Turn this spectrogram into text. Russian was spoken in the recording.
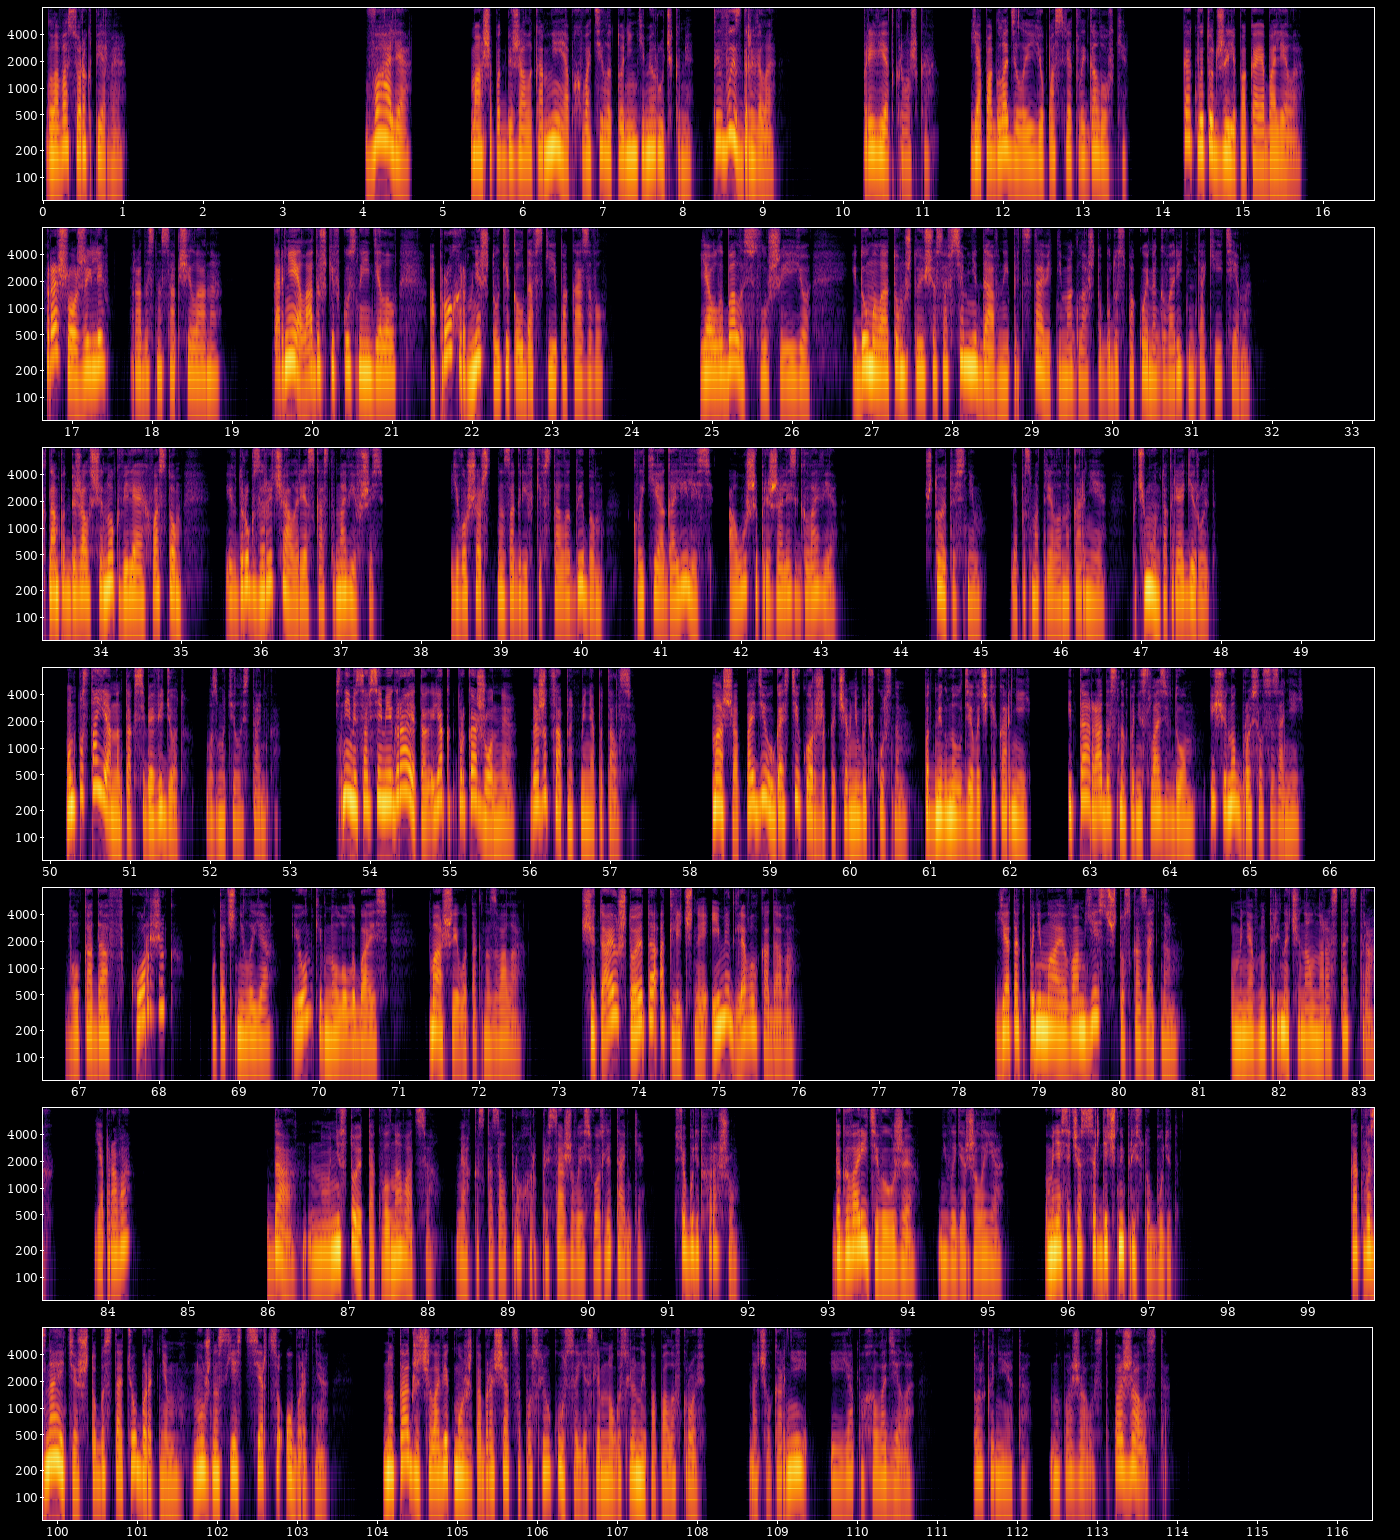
Глава 41. «Валя!» Маша подбежала ко мне и обхватила тоненькими ручками. «Ты выздоровела!» «Привет, крошка». Я погладила ее по светлой головке. «Как вы тут жили, пока я болела?» «Хорошо жили», — радостно сообщила она. Корнея ладушки вкусные делал, а Прохор мне штуки колдовские показывал. Я улыбалась, слушая ее, и думала о том, что еще совсем недавно и представить не могла, что буду спокойно говорить на такие темы. К нам подбежал щенок, виляя хвостом, и вдруг зарычал, резко остановившись. Его шерсть на загривке встала дыбом, клыки оголились, а уши прижались к голове. Что это с ним? Я посмотрела на Корнея. Почему он так реагирует? Он постоянно так себя ведет, возмутилась Танька. С ними со всеми играет, а я как прокаженная. Даже цапнуть меня пытался. «Маша, пойди угости Коржика чем-нибудь вкусным», — подмигнул девочке Корней. И та радостно понеслась в дом, и щенок бросился за ней. «Волкодав Коржик?» — уточнила я, и он кивнул, улыбаясь. Маша его так назвала. «Считаю, что это отличное имя для волкодава». «Я так понимаю, вам есть что сказать нам?» У меня внутри начинал нарастать страх. Я права? Да, но не стоит так волноваться, мягко сказал Прохор, присаживаясь возле Таньки. Все будет хорошо. Да говорите вы уже, не выдержала я. У меня сейчас сердечный приступ будет. Как вы знаете, чтобы стать оборотнем, нужно съесть сердце оборотня. Но также человек может обращаться после укуса, если много слюны попало в кровь. Начал Корней, и я похолодела. Только не это. Ну, пожалуйста, пожалуйста.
